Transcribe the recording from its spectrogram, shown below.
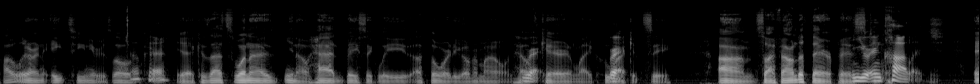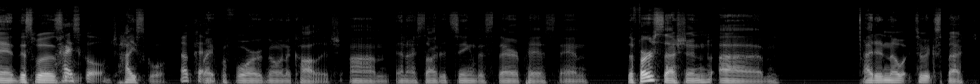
probably around 18 years old. Okay. Yeah, because that's when I, you know, had basically authority over my own health Right. care and like who I could see. Um, so I found a therapist, And you're in college, and this was high school. high school Okay. right before going to college. Um, and I started seeing this therapist. And the first session, um, I didn't know what to expect.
